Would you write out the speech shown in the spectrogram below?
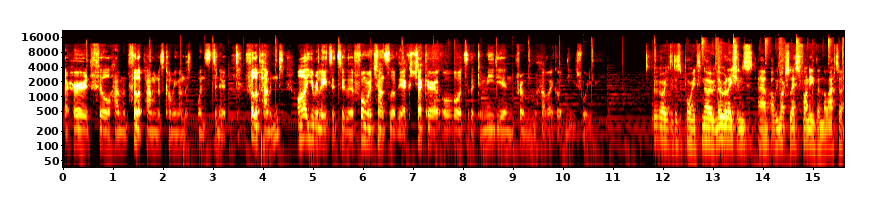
that heard Phil Hammond, Philip Hammond is coming on the wants to know. Philip Hammond, are you related to the former Chancellor of the Exchequer or to the comedian from Have I Got News for You? Sorry to disappoint. No, no relations. Um, I'll be much less funny than the latter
